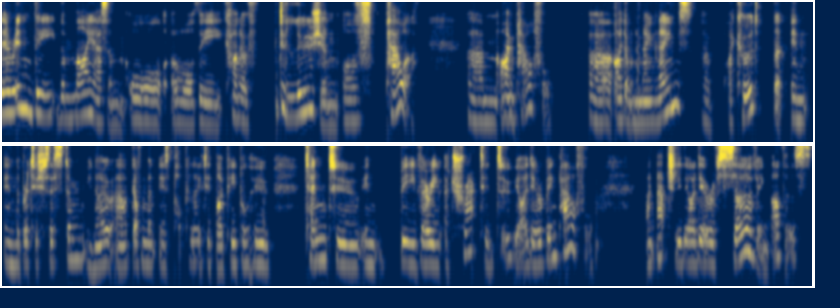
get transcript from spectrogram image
they're in the the miasm or or the kind of delusion of power. Um, I'm powerful. Uh, I don't want to name names. Uh, I could, but in in the British system, you know, our government is populated by people who tend to in be very attracted to the idea of being powerful. And actually, the idea of serving others,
